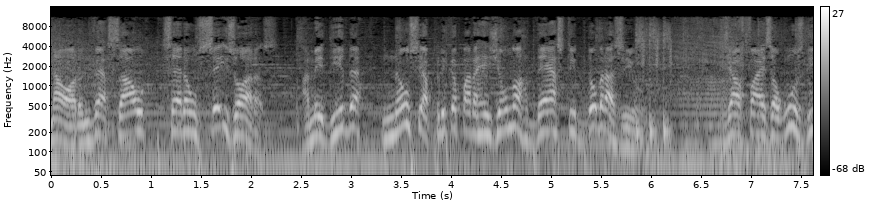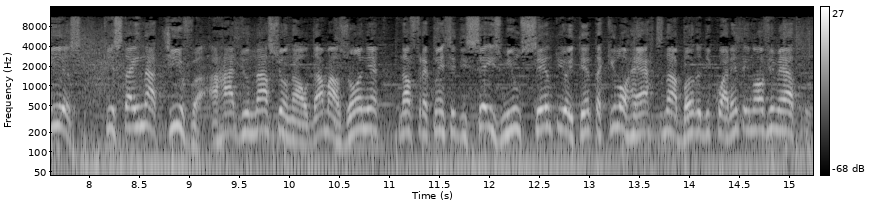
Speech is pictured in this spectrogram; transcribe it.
na hora universal serão seis horas. A medida não se aplica para a região nordeste do Brasil. Já faz alguns dias que está inativa a Rádio Nacional da Amazônia na frequência de 6.180 kHz na banda de 49 metros.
